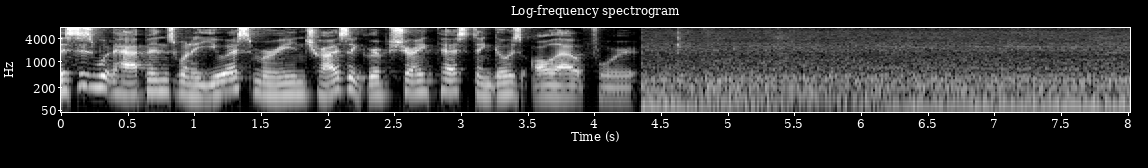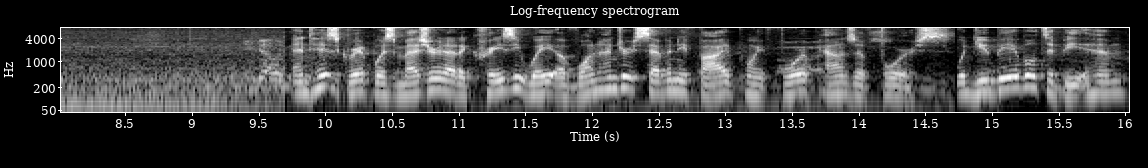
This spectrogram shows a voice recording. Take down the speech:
This is what happens when a US Marine tries a grip strength test and goes all out for it. And his grip was measured at a crazy weight of 175.4 pounds of force. Would you be able to beat him?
